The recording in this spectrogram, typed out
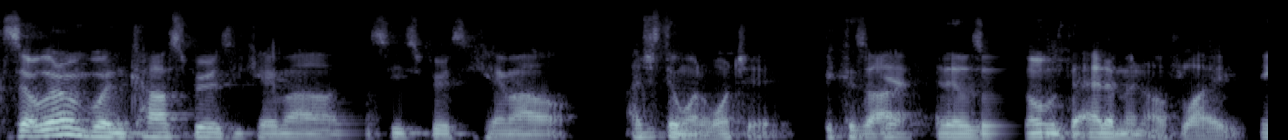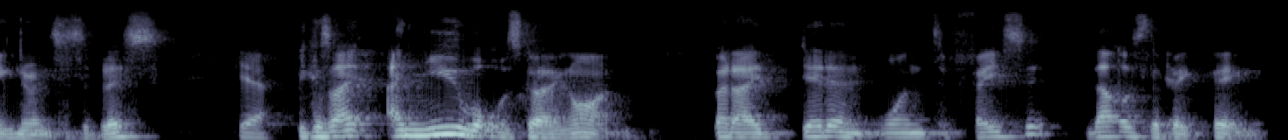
So I remember when Cowspiracy came out, Seaspiracy came out, I just didn't want to watch it because I yeah. there was always the element of like ignorance is a bliss. Yeah. Because I, I knew what was going on, but I didn't want to face it. That was the yeah. big thing.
